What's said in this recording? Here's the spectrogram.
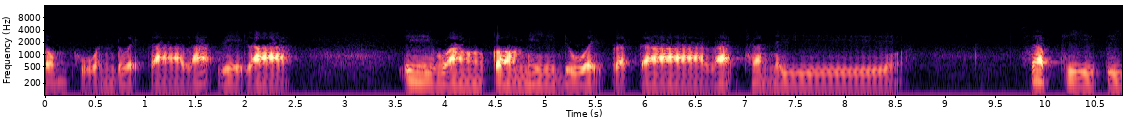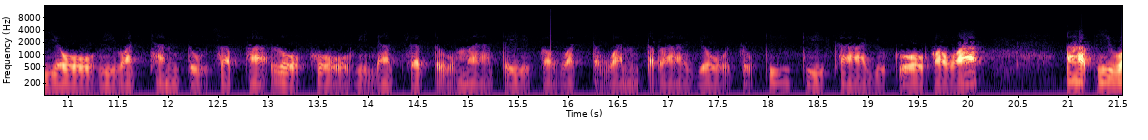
สมควรด้วยกาละเวลา เอวังก็มีด้วยประกาศนีสัพพีติโยวิวัตชันตุสัพพะโลโควินัสตุมาเตปวัตตวันตรายโยจุกิติคายุโกภวะ อาภิว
